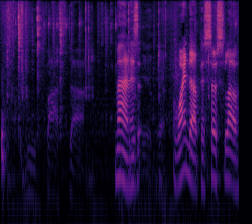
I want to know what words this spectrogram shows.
Move faster. Man, his wind up is so slow.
